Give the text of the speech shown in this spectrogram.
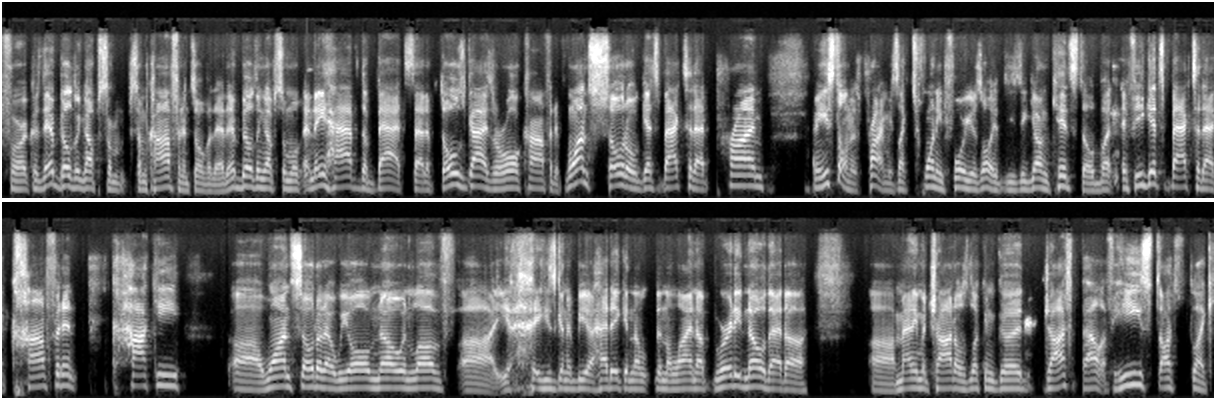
for because they're building up some some confidence over there. They're building up some, and they have the bats that if those guys are all confident, Juan Soto gets back to that prime. I mean, he's still in his prime. He's like 24 years old. He's a young kid still, but if he gets back to that confident, cocky. Uh, Juan Soto that we all know and love. Uh, yeah, he's going to be a headache in the in the lineup. We already know that. Uh, uh, Manny Machado's looking good. Josh Bell, if he starts like,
